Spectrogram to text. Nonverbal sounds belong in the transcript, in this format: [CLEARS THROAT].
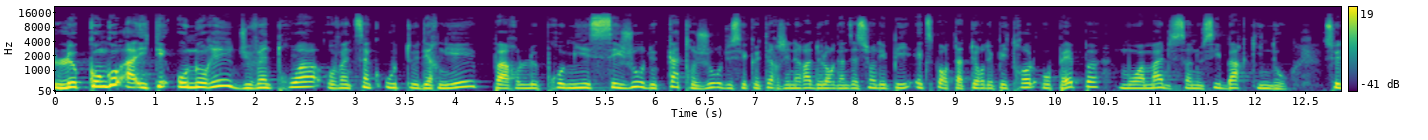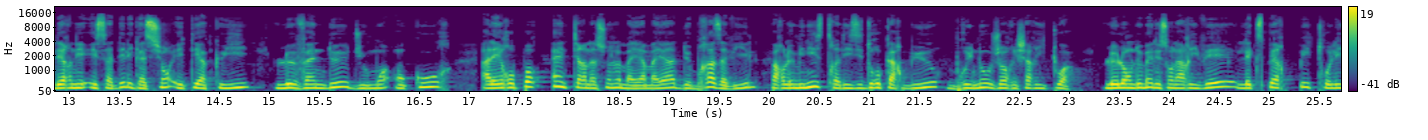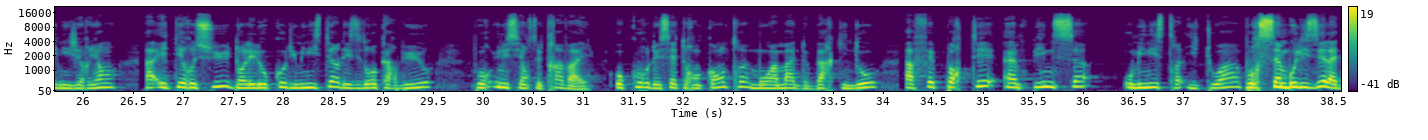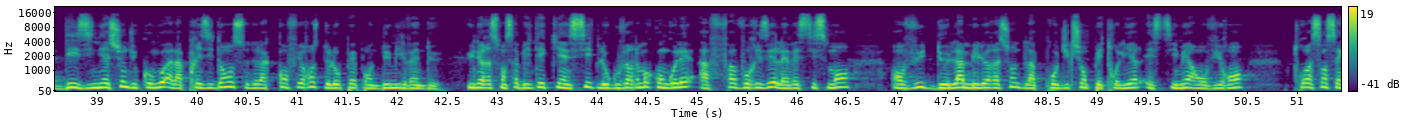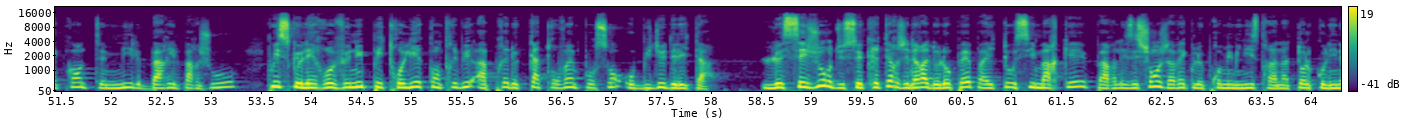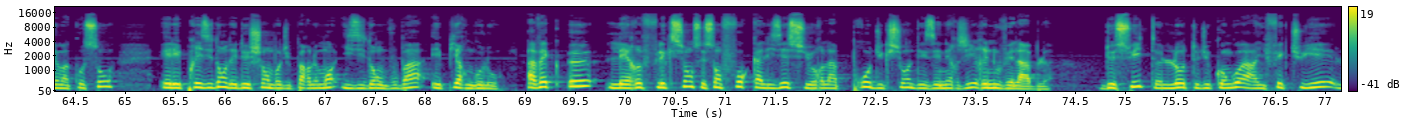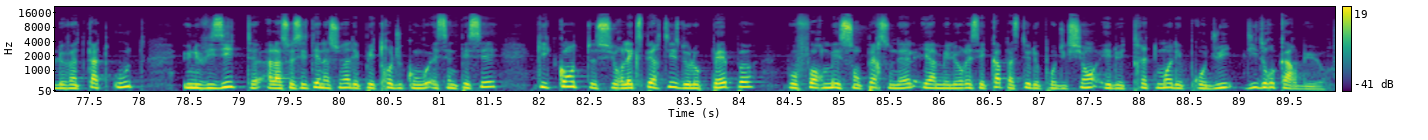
Le Congo a été honoré du 23 au 25 août dernier par le premier séjour de quatre jours du secrétaire général de l'Organisation des pays exportateurs de pétrole OPEP, Mohamed Sanoussi Barkindo. Ce dernier et sa délégation étaient accueillis le 22 du mois en cours à l'aéroport international Mayamaya de Brazzaville par le ministre des Hydrocarbures, Bruno Jean-Richard Itois. Le lendemain de son arrivée, l'expert pétrolier nigérian a été reçu dans les locaux du ministère des Hydrocarbures pour une séance de travail. Au cours de cette rencontre, Mohamed Barkindo a fait porter un pins au ministre Itoa pour symboliser la désignation du Congo à la présidence de la conférence de l'OPEP en 2022. Une responsabilité qui incite le gouvernement congolais à favoriser l'investissement en vue de l'amélioration de la production pétrolière estimée à environ 350 000 barils par jour, puisque les revenus pétroliers contribuent à près de 80% au budget de l'État. Le séjour du secrétaire général de l'OPEP a été aussi marqué par les échanges avec le Premier ministre Anatole Colline Makosso et les présidents des deux chambres du Parlement Isidon Mvuba et Pierre Ngolo. Avec eux, les réflexions se sont focalisées sur la production des énergies renouvelables. De suite, l'hôte du Congo a effectué le 24 août une visite à la Société nationale des pétroles du Congo SNPC qui compte sur l'expertise de l'OPEP pour former son personnel et améliorer ses capacités de production et de traitement des produits d'hydrocarbures.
